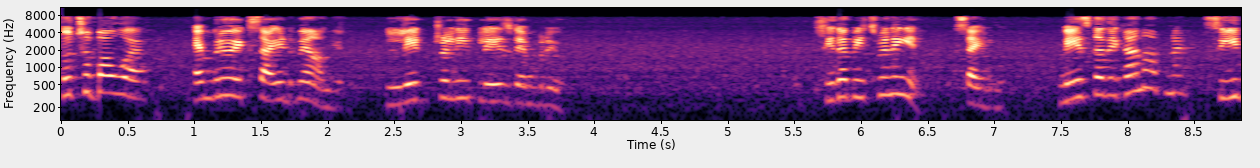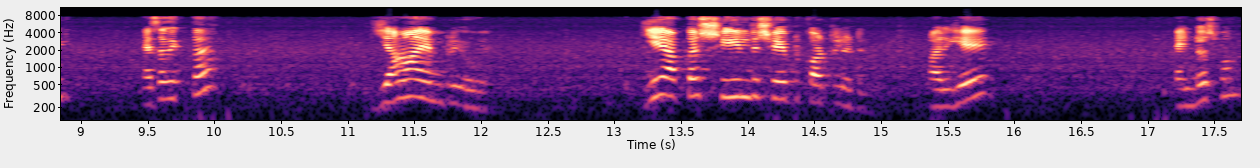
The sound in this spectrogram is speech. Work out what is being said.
तो छुपा हुआ है. एम्ब्रियो एक साइड में आ गया. लिटरली प्लेस्ड एम्ब्रियो सीधा बीच में नहीं है साइड में. मेज का देखा है ना आपने? सीड ऐसा दिखता है? यहाँ एम्ब्रियो है। ये आपका शील्ड शेप्ड कॉटलिडन और ये एंडोस्पर्म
